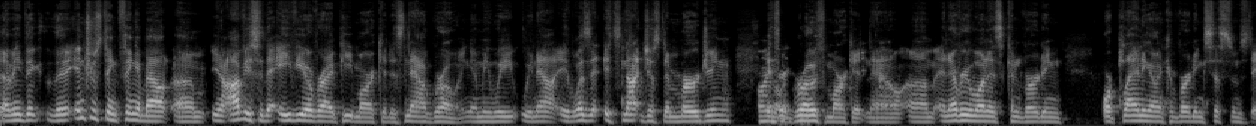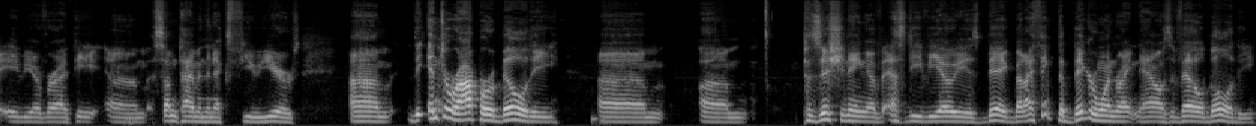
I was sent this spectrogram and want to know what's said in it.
I mean, the, the interesting thing about, um, you know, obviously the AV over IP market is now growing. I mean, we, we now, it wasn't, it's not just emerging, Finally. it's a growth market now. Um, and everyone is converting or planning on converting systems to AV over IP um, sometime in the next few years. Um, the interoperability um, um, positioning of SDVOE is big, but I think the bigger one right now is availability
